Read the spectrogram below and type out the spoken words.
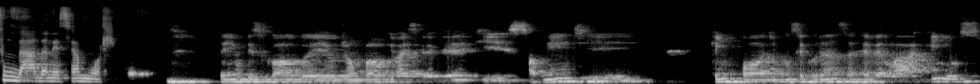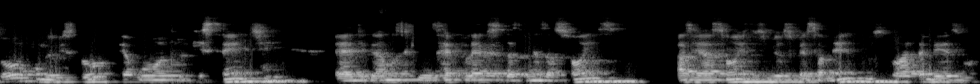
fundada nesse amor. Tem um psicólogo aí, o John Paul, que vai escrever que somente quem pode com segurança revelar quem eu sou, como eu estou, é o outro que sente, é, digamos que os reflexos das minhas ações, as reações dos meus pensamentos ou até mesmo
